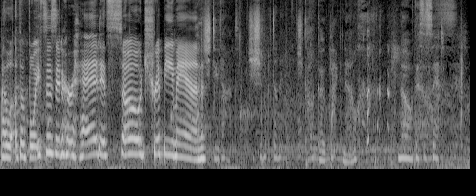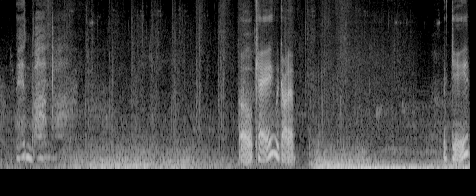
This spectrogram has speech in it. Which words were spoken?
I love the voices in her head. It's so trippy, Why man. did she do that? She shouldn't have done it. She can't go back now. no, this is it. The hidden path. Okay, we got a a gate.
